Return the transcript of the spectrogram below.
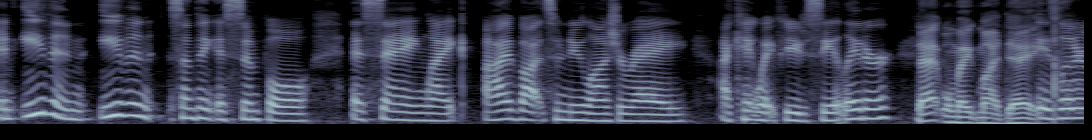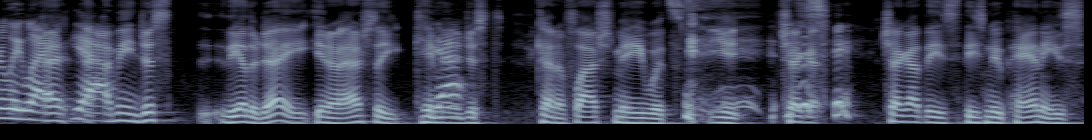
And even, even something as simple as saying like, I bought some new lingerie. I can't wait for you to see it later That will make my day. is literally like, I, yeah. I mean, just the other day, you know, Ashley came in and just kind of flashed me with you, check out check out these these new panties,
